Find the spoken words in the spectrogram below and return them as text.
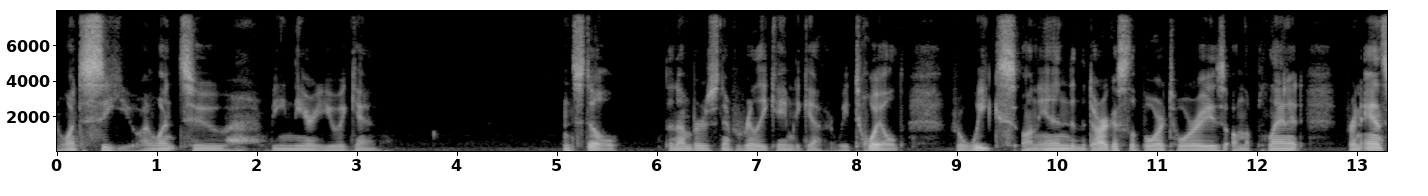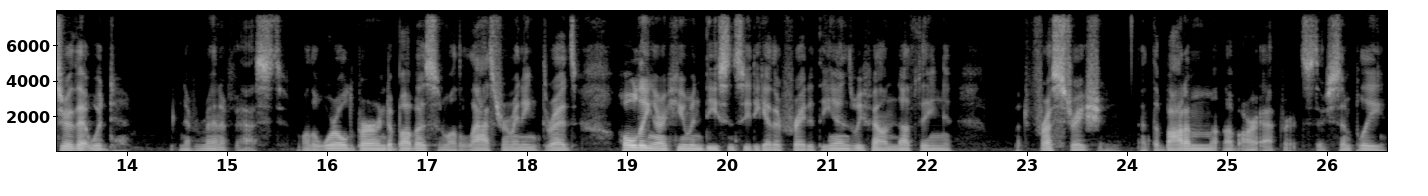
I want to see you. I want to be near you again. And still, the numbers never really came together. We toiled for weeks on end in the darkest laboratories on the planet for an answer that would never manifest, while the world burned above us and while the last remaining threads holding our human decency together frayed at the ends, we found nothing but frustration at the bottom of our efforts. There simply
